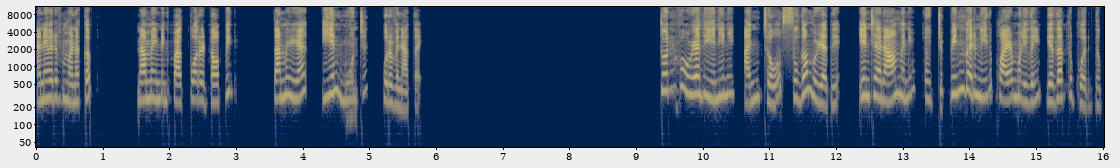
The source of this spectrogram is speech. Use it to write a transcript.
அனைவருக்கும் வணக்கம். நாம இன்னைக்கு பார்க்க போகிற டாபிக் தமிழ இயல் மூன்று உறவினாக்கள் துன்பு உழது எனினி அன்றோ சுகம் உழது என்ற ராமனின் தொற்று பின்வரும் இரு பழமொழிகள் எதற்கு பொருந்தும்?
